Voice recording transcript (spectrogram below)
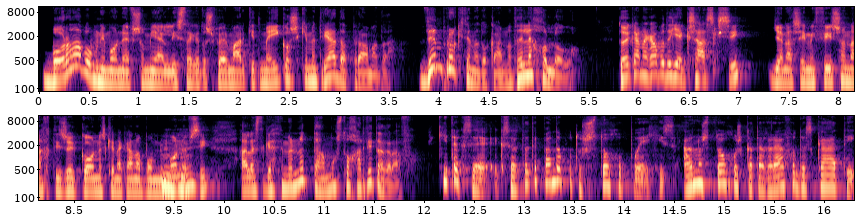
Μπορώ να απομνημονεύσω μια λίστα για το σούπερ μάρκετ με 20 και με 30 πράγματα. Δεν πρόκειται να το κάνω, δεν έχω λόγο. Το έκανα κάποτε για εξάσκηση, για να συνηθίσω να χτίζω εικόνες και να κάνω αλλά στην καθημερινότητά μου στο χαρτί τα γράφω. Κοίταξε, εξαρτάται πάντα από το στόχο που έχεις. Αν ο στόχος καταγράφοντας κάτι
